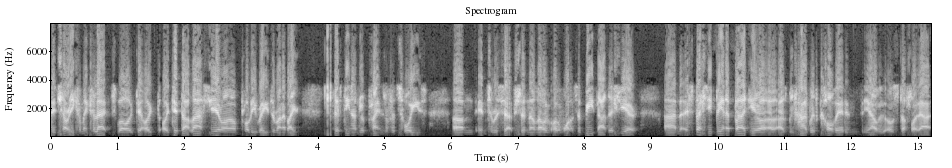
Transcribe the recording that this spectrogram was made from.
the charity come and collect. Well, I did, I, I did that last year. I probably raised around about fifteen hundred pounds worth of toys um, into reception, and I, I wanted to beat that this year. And especially being a bad year uh, as we've had with COVID and you know or stuff like that,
